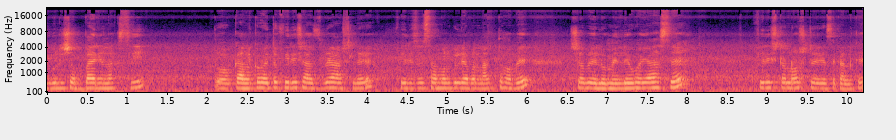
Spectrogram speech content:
এগুলি সব বাইরে লাগছি তো কালকে হয়তো ফ্রিজ আসবে, আসলে ফ্রিজের সামলগুলি আবার লাগতে হবে। সব এলোমেলো হয়ে আছে। ফ্রিজটা নষ্ট হয়ে গেছে কালকে।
